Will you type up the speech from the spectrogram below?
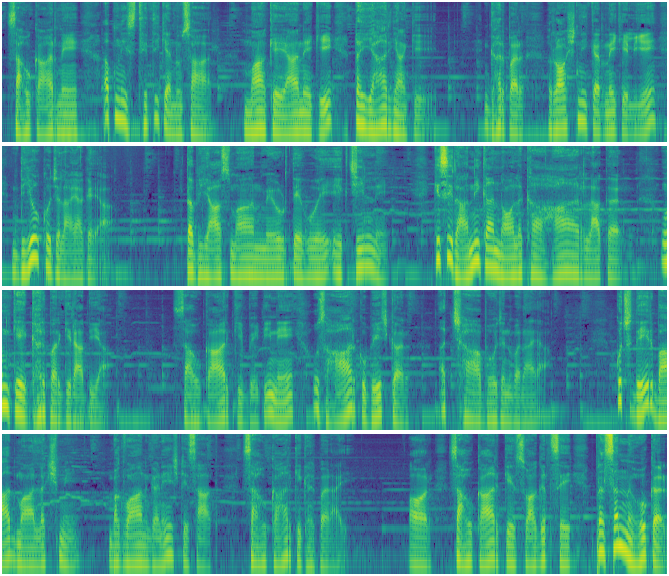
साहूकार ने अपनी स्थिति के अनुसार माँ के आने की तैयारियाँ की। घर पर रोशनी करने के लिए दियो को जलाया गया। तभी आसमान में उड़ते हुए एक चील ने किसी रानी का नौलखा हार लाकर उनके घर पर गिरा दिया। साहूकार की बेटी ने उस हार को बेचकर अच्छा भोजन बनाया। कुछ देर बाद माँ लक्ष्मी भगवान गणेश के साथ साहूकार के घर पर आई और साहूकार के स्वागत से प्रसन्न होकर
